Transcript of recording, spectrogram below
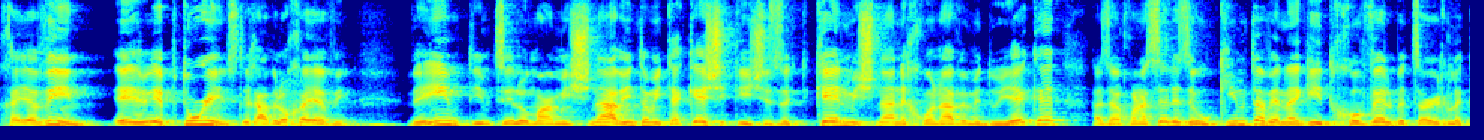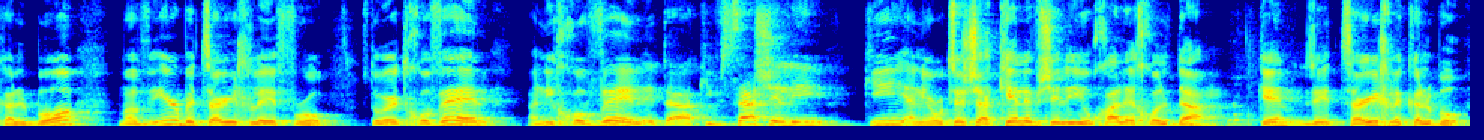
חייבים, פטורים, סליחה, ולא חייבים. ואם תמצא לומר משנה, ואם אתה מתעקש איתי שזה כן משנה נכונה ומדויקת, אז אנחנו נעשה לזה אוקימתא ונגיד חובל בצריך לכלבו, מבעיר בצריך לאפרו. זאת אומרת חובל, אני חובל את הכבשה שלי כי אני רוצה שהכלב שלי יוכל לאכול דם, כן? זה צריך לכלבו.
